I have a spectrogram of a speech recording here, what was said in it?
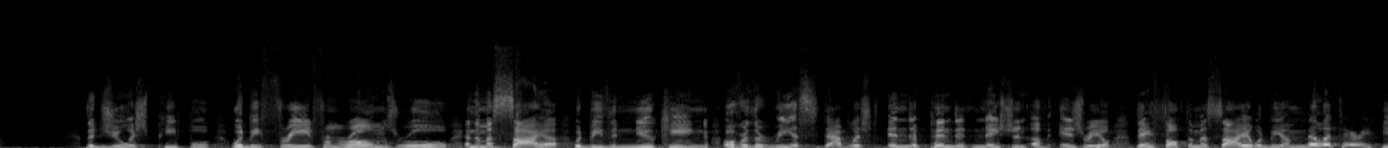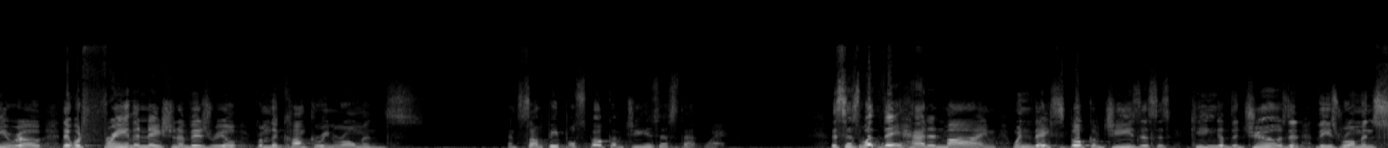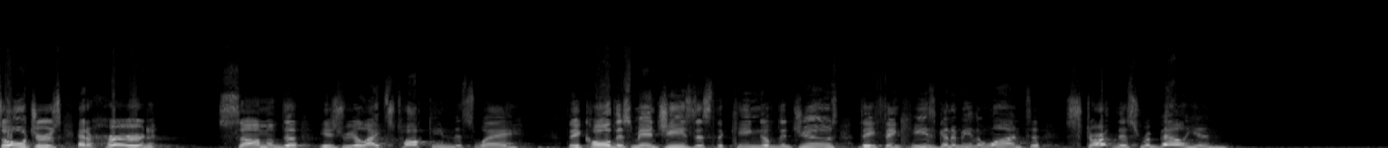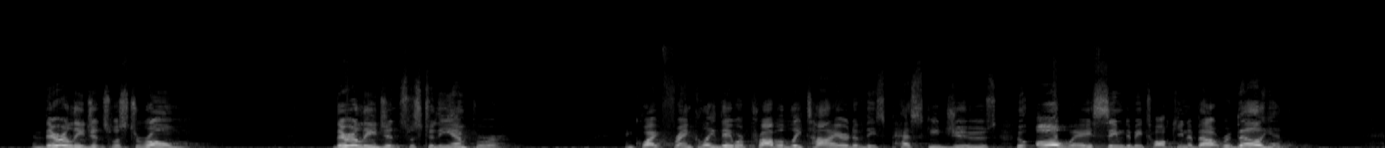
the Jewish people would be freed from Rome's rule, and the Messiah would be the new king over the reestablished independent nation of Israel. They thought the Messiah would be a military hero that would free the nation of Israel from the conquering Romans. And some people spoke of Jesus that way. This is what they had in mind when they spoke of Jesus as King of the Jews. And these Roman soldiers had heard some of the Israelites talking this way. They call this man Jesus the King of the Jews. They think he's going to be the one to start this rebellion. And their allegiance was to Rome, their allegiance was to the emperor. And quite frankly, they were probably tired of these pesky Jews who always seemed to be talking about rebellion.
